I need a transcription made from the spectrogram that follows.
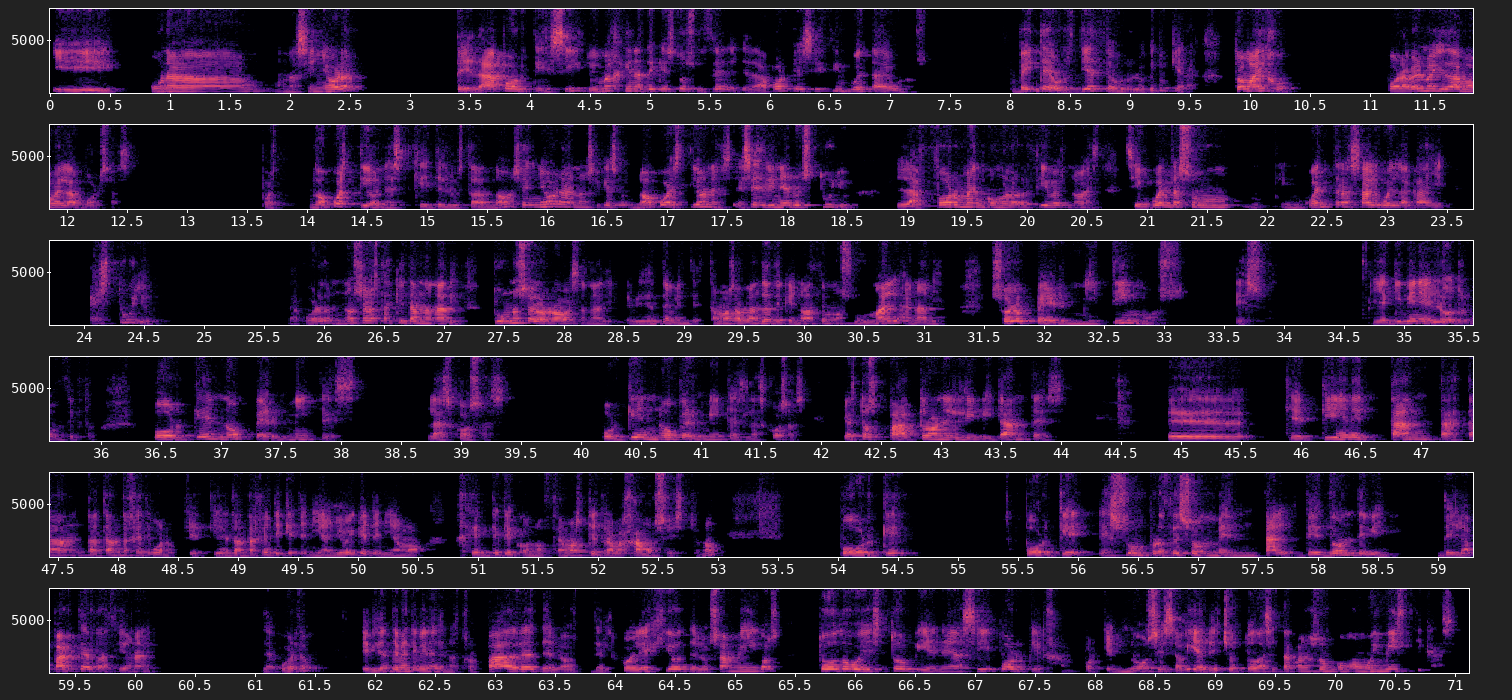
y una, una señora te da porque sí. Tú imagínate que esto sucede, te da porque sí 50 euros, 20 euros, 10 euros, lo que tú quieras. Toma, hijo, por haberme ayudado a mover las bolsas. Pues no cuestiones que te lo está no, señora, no sé qué, no cuestiones, ese dinero es tuyo. La forma en cómo lo recibes no es. Si encuentras, un, encuentras algo en la calle, es tuyo. ¿De acuerdo? No se lo estás quitando a nadie. Tú no se lo robas a nadie, evidentemente. Estamos hablando de que no hacemos un mal a nadie. Solo permitimos eso. Y aquí viene el otro concepto. ¿Por qué no permites las cosas? ¿Por qué no permites las cosas? Estos patrones limitantes eh, que tiene tanta, tanta, tanta gente, bueno, que tiene tanta gente y que tenía yo y que teníamos gente que conocemos que trabajamos esto, ¿no? ¿Por qué? Porque es un proceso mental. ¿De dónde viene? De la parte racional. ¿De acuerdo? Evidentemente viene de nuestros padres, de los, del colegio, de los amigos, todo esto viene así porque, porque no se sabía. De hecho, todas estas cosas son como muy místicas.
